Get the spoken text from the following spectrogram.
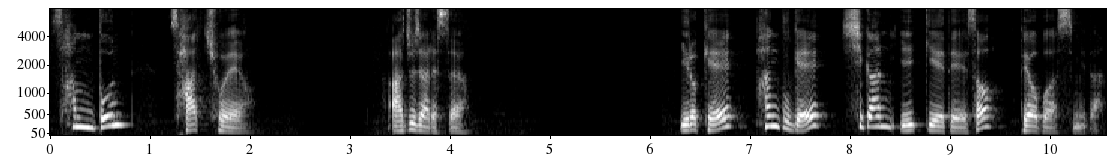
3분 4초예요. 아주 잘했어요. 이렇게 한국의 시간 읽기에 대해서 배워보았습니다.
